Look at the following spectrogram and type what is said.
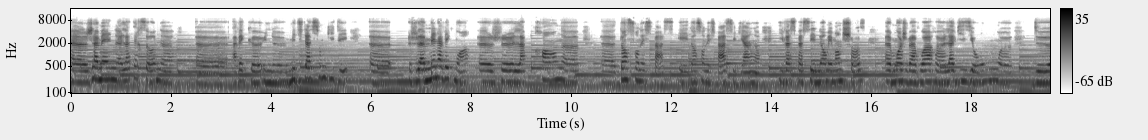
euh, j'amène la personne euh, avec euh, une méditation guidée. Je l'amène avec moi, je la prends dans son espace. Et dans son espace, eh bien, il va se passer énormément de choses. Moi, je vais avoir la vision de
